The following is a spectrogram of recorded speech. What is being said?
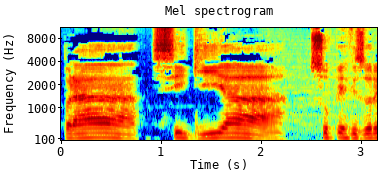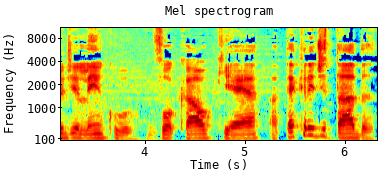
pra seguir a supervisora de elenco vocal, que é até acreditada,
